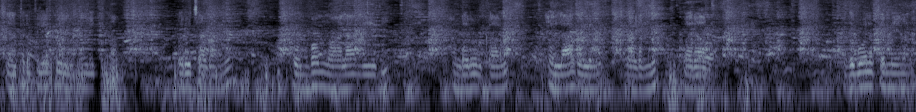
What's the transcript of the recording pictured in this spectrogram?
ക്ഷേത്രത്തിലേക്ക് എഴുന്നള്ളിക്കുന്ന ഒരു ചടങ്ങ് കുംഭം നാലാം തീയതി അണ്ടരൂർക്കാവ് എല്ലാ കൊല്ലവും നടന്നു വരാറുണ്ട് അതുപോലെ തന്നെയാണ്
